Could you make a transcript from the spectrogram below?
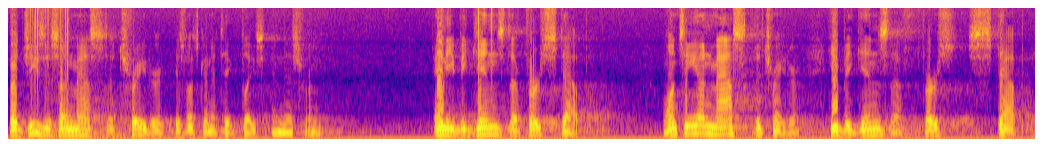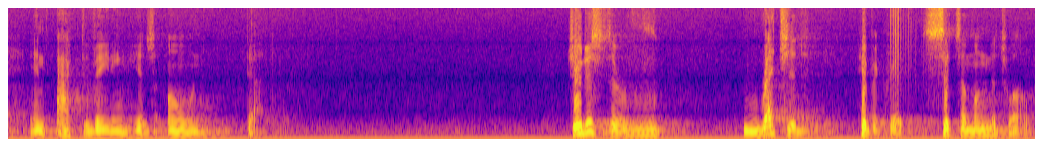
But Jesus unmasks the traitor, is what's going to take place in this room. And he begins the first step. Once he unmasks the traitor, he begins the first step in activating his own death. Judas, the wretched hypocrite, sits among the twelve.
